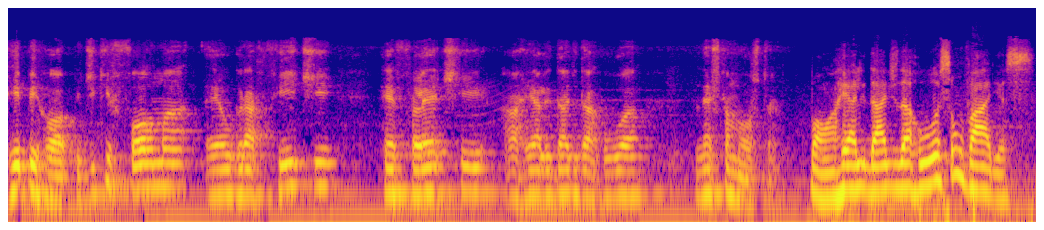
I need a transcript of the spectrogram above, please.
hip hop, de que forma é o grafite reflete a realidade da rua nesta mostra? Bom, a realidade da rua são várias.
